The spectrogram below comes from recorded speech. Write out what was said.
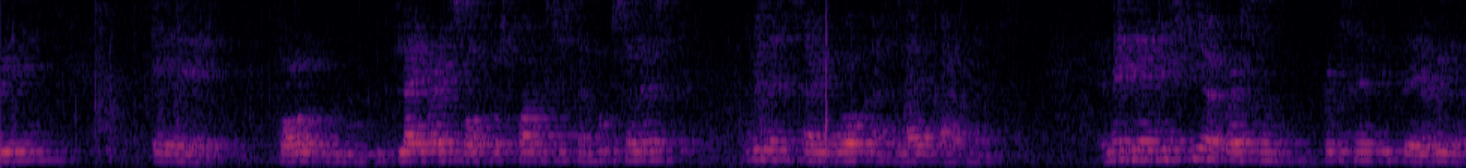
reading for um, libraries, authors, publishers, and booksellers will necessarily work as allied partners. Uh, maybe I miss here a person representing the reader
